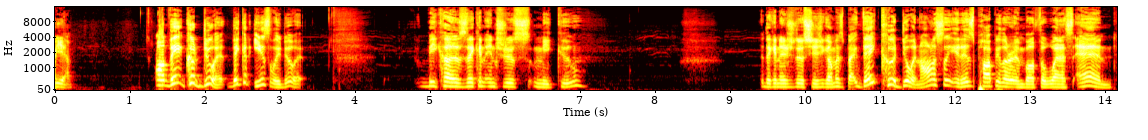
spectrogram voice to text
But yeah. Oh, they could do it. They could easily do it. Because they can introduce Miko. They can introduce Ishigami's back. They could do it. And honestly, it is popular in both the West and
